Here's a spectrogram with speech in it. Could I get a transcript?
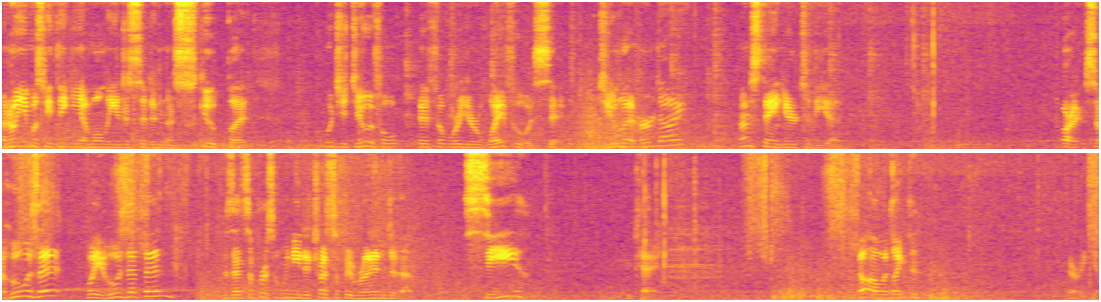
I know you must be thinking I'm only interested in the scoop, but what would you do if it, if it were your wife who was sick? Would you let her die? I'm staying here to the end. Alright, so who was that? Wait, who was that then? Because that's the person we need to trust if we run into them. C? Okay. No, I would like to... There we go.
